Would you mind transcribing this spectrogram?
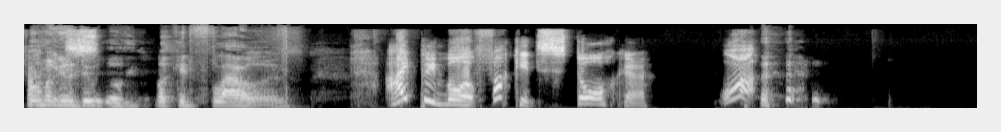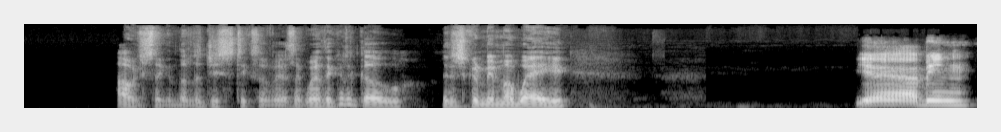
what am I going to do with all these fucking flowers? I'd be more fucking stalker. What? I was just thinking the logistics of it. It's like, where are they going to go? They're just going to be in my way. Yeah, I mean,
